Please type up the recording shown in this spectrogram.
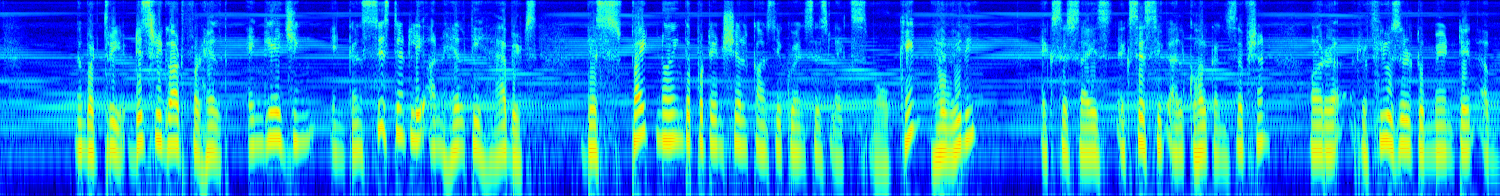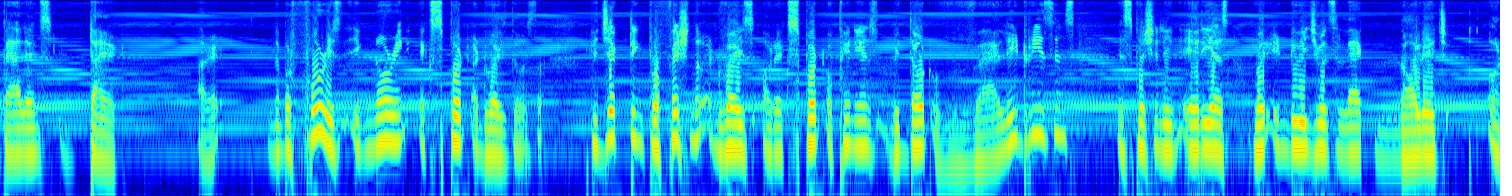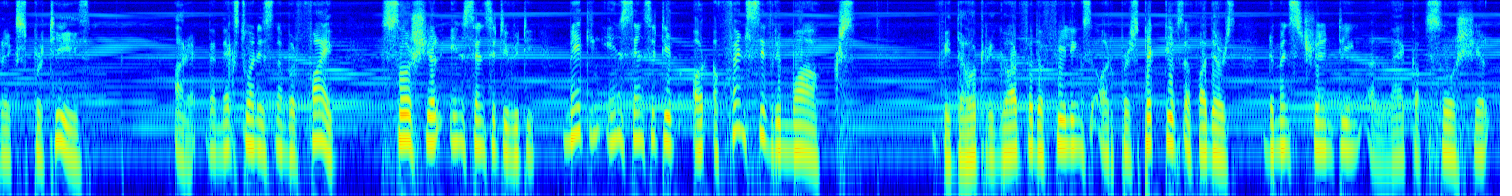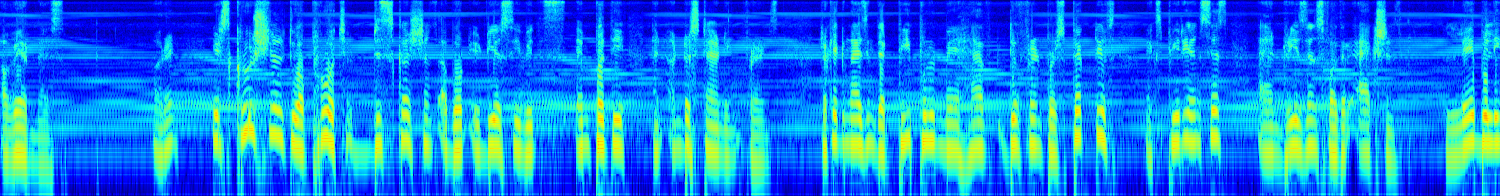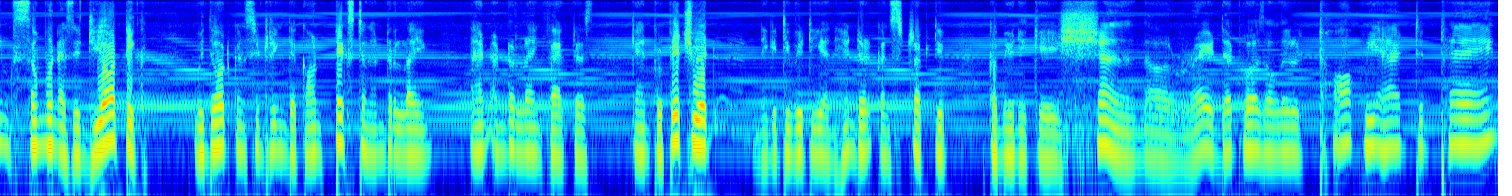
number three disregard for health, engaging in consistently unhealthy habits despite knowing the potential consequences like smoking heavily, exercise, excessive alcohol consumption, or a refusal to maintain a balanced diet. Alright. Number four is ignoring expert advice. Those rejecting professional advice or expert opinions without valid reasons, especially in areas where individuals lack knowledge or expertise. Alright, the next one is number five social insensitivity, making insensitive or offensive remarks without regard for the feelings or perspectives of others, demonstrating a lack of social awareness. Alright, it's crucial to approach discussions about idiocy with empathy and understanding, friends, recognizing that people may have different perspectives, experiences, and reasons for their actions. Labeling someone as idiotic without considering the context and underlying and underlying factors can perpetuate negativity and hinder constructive communication. All right, that was a little talk we had today.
